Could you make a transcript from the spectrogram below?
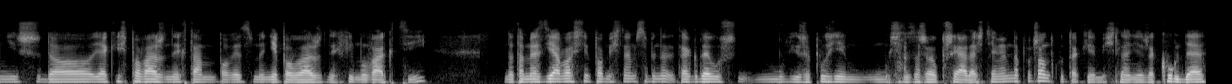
niż do jakichś poważnych tam powiedzmy niepoważnych filmów akcji. Natomiast ja właśnie pomyślałem sobie, no, tak Deusz mówi, że później mu się to zaczęło przyjadać. Ja miałem na początku takie myślenie, że kurde,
